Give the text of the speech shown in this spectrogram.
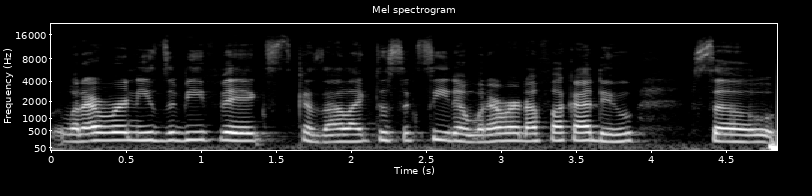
whatever needs to be fixed because I like to succeed in whatever the fuck I do. So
